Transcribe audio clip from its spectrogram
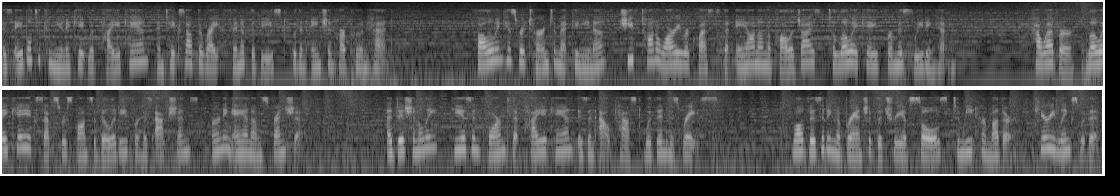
is able to communicate with Payakan and takes out the right fin of the beast with an ancient harpoon head. Following his return to Metkayina, Chief Tonowari requests that Aonung apologize to Loak for misleading him. However, Loak accepts responsibility for his actions, earning Aonung's friendship. Additionally, he is informed that Payakan is an outcast within his race. While visiting a branch of the Tree of Souls to meet her mother, Kiri links with it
